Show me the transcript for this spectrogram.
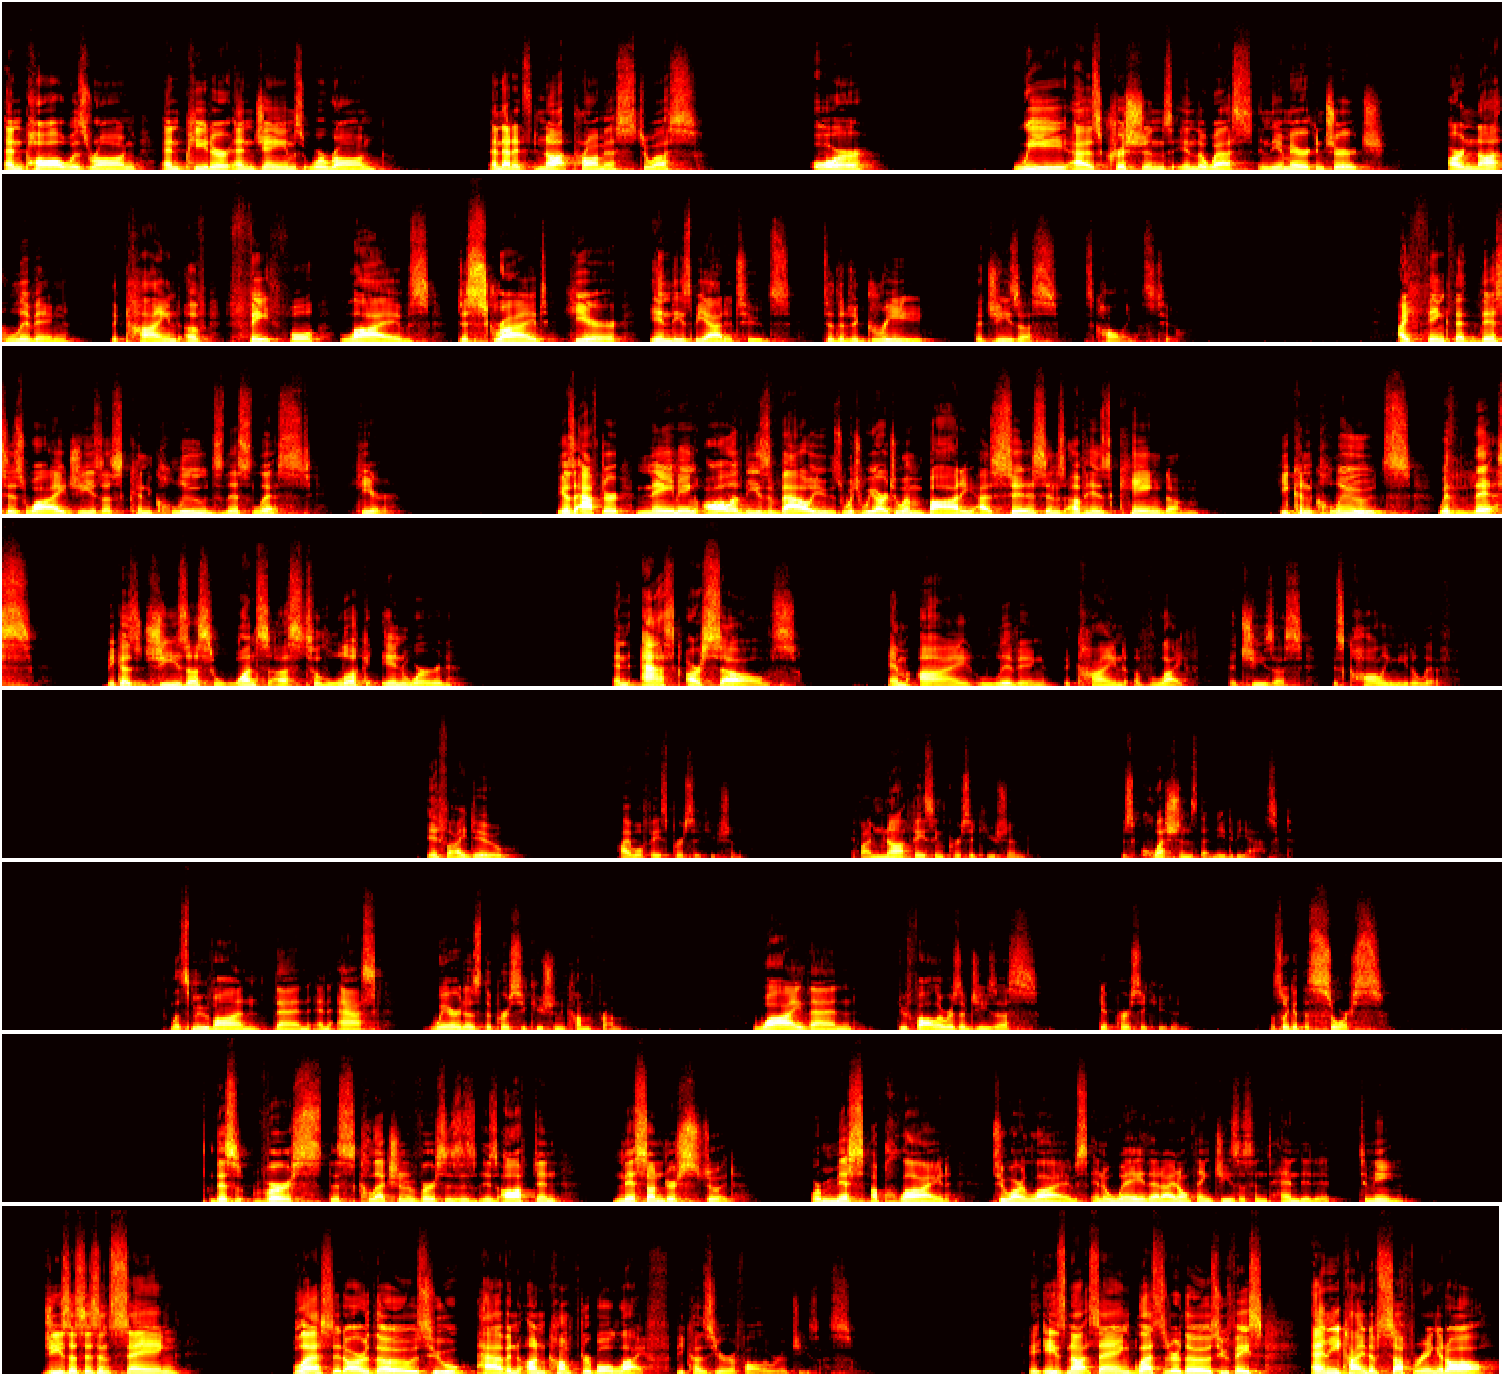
and Paul was wrong, and Peter and James were wrong, and that it's not promised to us, or we as Christians in the West, in the American church, are not living the kind of faithful lives described here in these Beatitudes to the degree that Jesus is calling us to. I think that this is why Jesus concludes this list here. Because after naming all of these values which we are to embody as citizens of his kingdom, he concludes with this because Jesus wants us to look inward and ask ourselves Am I living the kind of life that Jesus is calling me to live? If I do, I will face persecution. If I'm not facing persecution, there's questions that need to be asked. Let's move on then and ask where does the persecution come from? Why then do followers of Jesus get persecuted? Let's look at the source. This verse, this collection of verses, is, is often misunderstood or misapplied to our lives in a way that I don't think Jesus intended it to mean. Jesus isn't saying, Blessed are those who have an uncomfortable life because you're a follower of Jesus. He's not saying, Blessed are those who face any kind of suffering at all.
